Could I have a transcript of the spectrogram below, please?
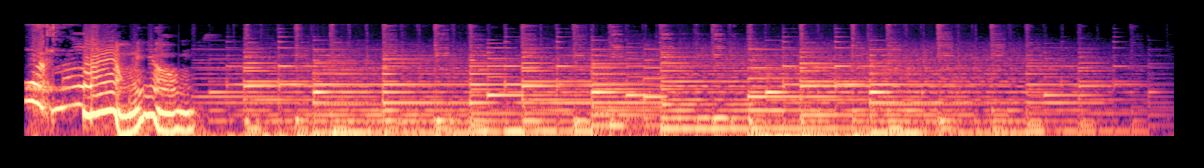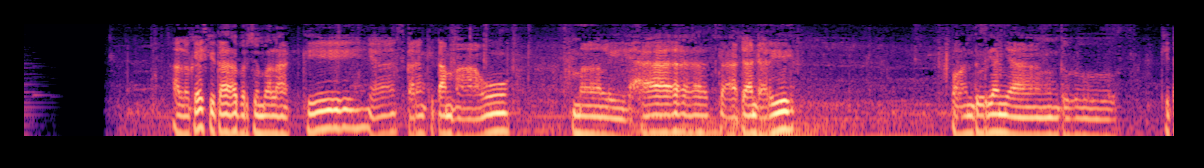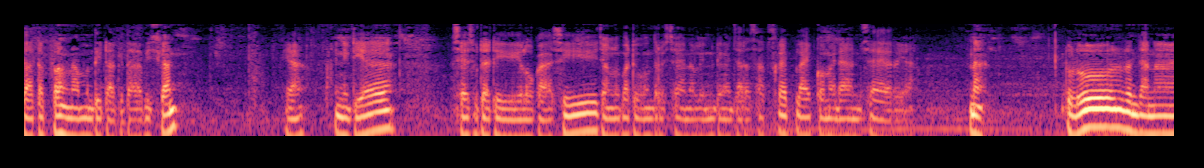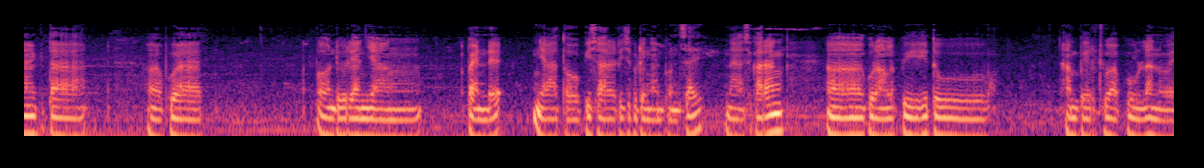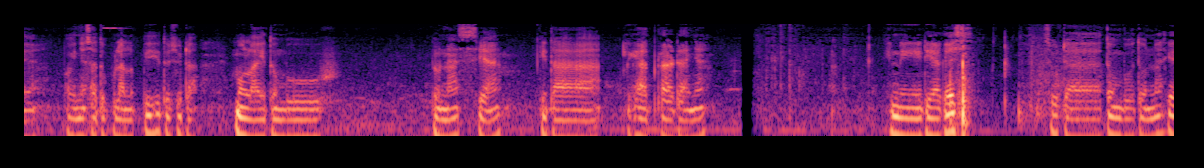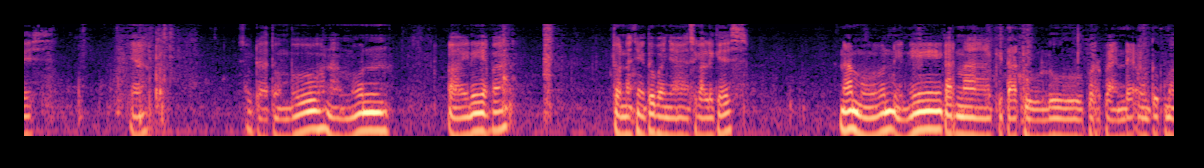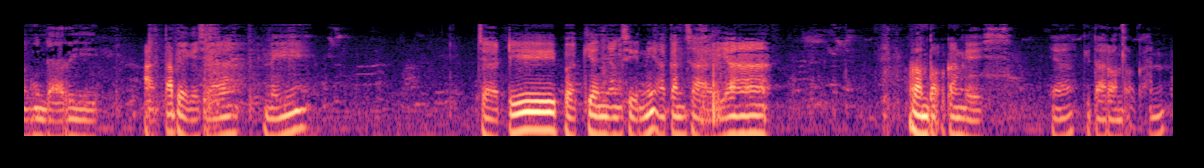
Meong meong. Halo guys, kita berjumpa lagi ya. Sekarang kita mau melihat keadaan dari pohon durian yang dulu kita tebang namun tidak kita habiskan. Ya, ini dia. Saya sudah di lokasi. Jangan lupa dukung terus channel ini dengan cara subscribe, like, komen, dan share ya. Nah, dulu rencana kita eh, buat pohon durian yang pendek ya atau bisa disebut dengan bonsai. Nah sekarang eh, kurang lebih itu hampir dua bulan ya, pokoknya satu bulan lebih itu sudah mulai tumbuh tunas ya. Kita lihat keadaannya. Ini dia guys, sudah tumbuh tunas guys, ya. Sudah tumbuh namun eh, ini apa? Tunasnya itu banyak sekali guys. Namun ini karena kita dulu berpendek untuk menghindari atap ya guys ya. Ini. Jadi bagian yang sini akan saya rontokkan guys. Ya kita rontokkan.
